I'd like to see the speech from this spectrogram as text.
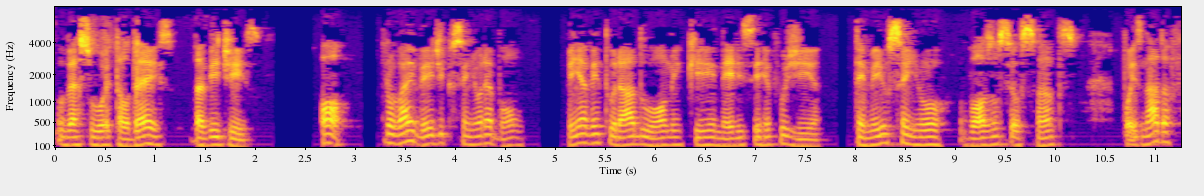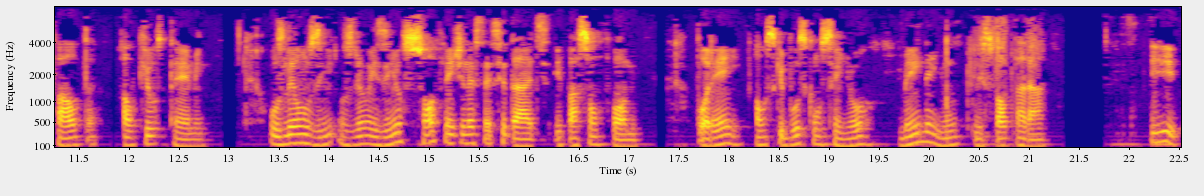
do verso 8 ao 10, Davi diz, Ó, oh, provai e vede que o Senhor é bom, bem-aventurado o homem que nele se refugia. Temei o Senhor, vós os seus santos, pois nada falta ao que os temem. Os, os leõezinhos sofrem de necessidades e passam fome, Porém, aos que buscam o Senhor, bem nenhum lhes faltará. E,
